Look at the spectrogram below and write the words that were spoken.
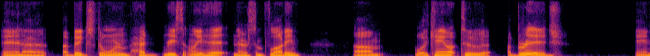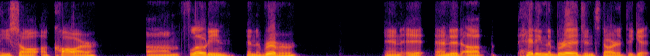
and a, a big storm had recently hit and there was some flooding. Um well he came up to a bridge and he saw a car um floating in the river and it ended up hitting the bridge and started to get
